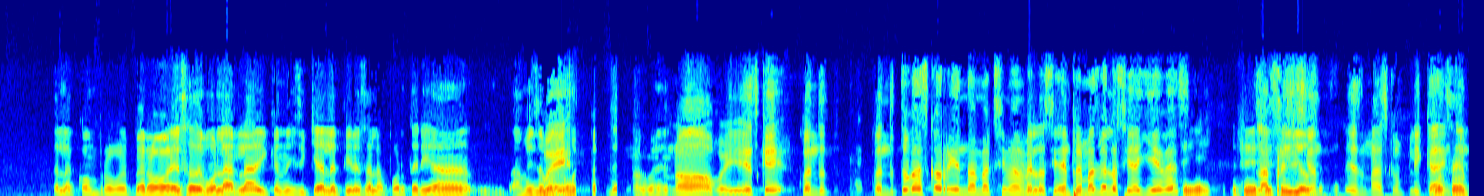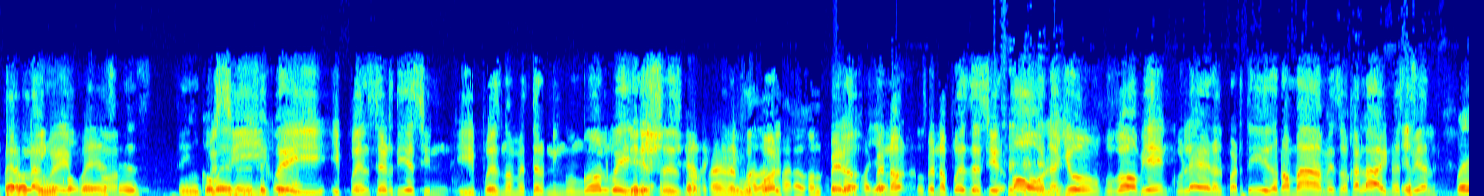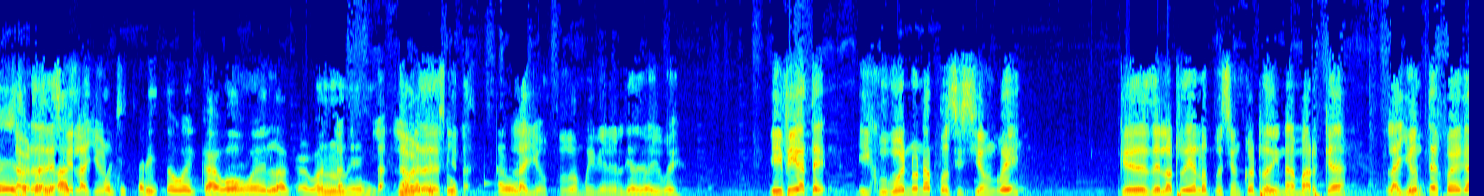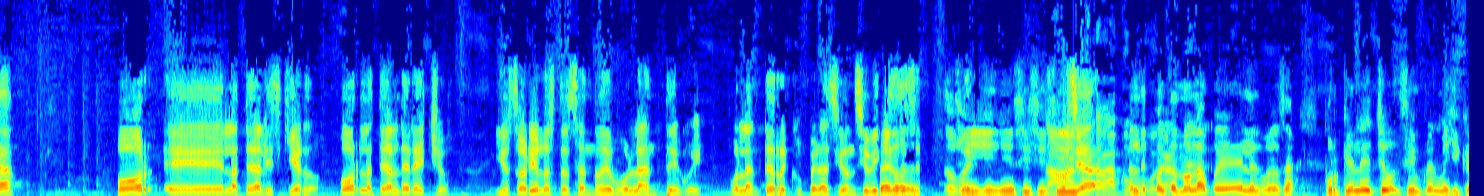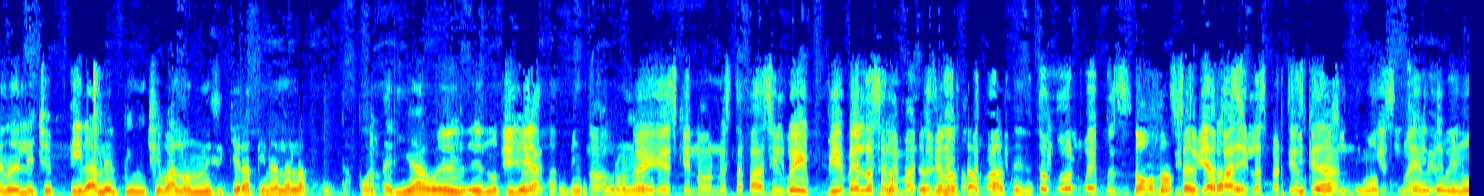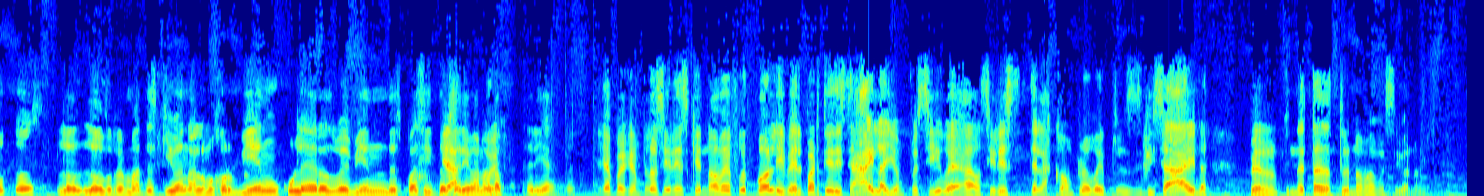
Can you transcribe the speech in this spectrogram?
Te la compro, güey. Pero eso de volarla y que ni siquiera le tires a la portería, a mí se me hace muy pendejo, No, güey. No, güey, es que cuando cuando tú vas corriendo a máxima velocidad, entre más velocidad lleves, Sí, sí, la sí, precisión es más complicada yo sé, pero cinco No. veces, cinco Pues veces. sí, güey, y, y pueden ser 10 y, y puedes no meter ningún gol, güey. Eso es normal en el fútbol. Maradona Pero, pero, no, pero no puedes decir, oh, la Jun jugó bien culero el partido, no mames, ojalá y no Es- estuviera. La verdad es que la Jun- como Chicharito, güey, cagó, güey, la cagó en, La- en la- la verdad que es que güey. La Jun jugó muy bien el día de hoy, güey. Y fíjate, y jugó en una posición, güey, que desde el otro día lo pusieron contra Dinamarca. La Jun Sí. te juega por eh, lateral izquierdo, por lateral derecho. Y Osorio lo está usando de volante, güey. Volante de recuperación. ¿Sí ubicas Pero ese es- pedo, güey? Sí, sí, sí, No, sí. o no sea, Al de cuentas no la hueles, güey. O sea, ¿por qué el hecho, siempre el mexicano, el hecho de tirarle el pinche balón, ni siquiera atinarle a la puta portería, güey? Es, es lo que Sí, yo, No, cabrona, güey, güey. es que no, no está fácil, güey. Ve, los No, alemanes. es que no güey, está fácil. gol, güey, pues No, no, si pero estuviera espérate. fácil los partidos ¿Viste los últimos 10, 15, 20 güey. minutos? Los, los remates que iban, a lo mejor bien culeros, güey, bien despacito, pero iban a la portería, güey. Ya, por ejemplo, Osiris que no ve fútbol y ve el partido y dice, ay, Lion, pues sí, güey, a Osiris te la compro, güey, pues dice, ay, la- pero pues, neta, tú no mames, Iván.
